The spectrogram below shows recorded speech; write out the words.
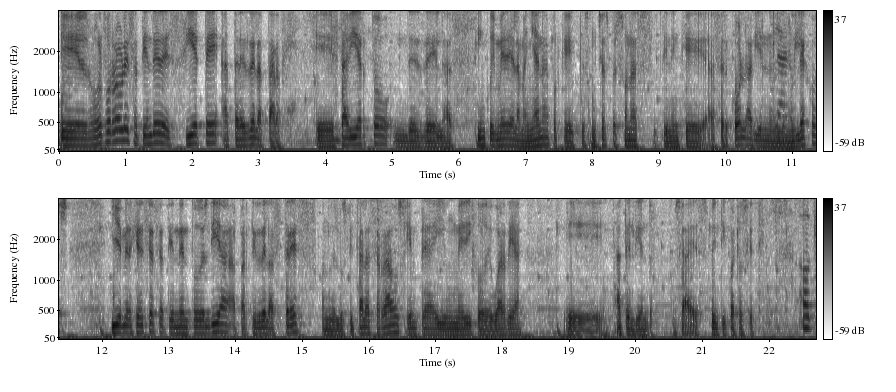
El Rodolfo Robles atiende de 7 a 3 de la tarde. Eh, está abierto desde las cinco y media de la mañana porque pues muchas personas tienen que hacer cola, vienen de muy lejos y emergencias se atienden todo el día a partir de las 3 cuando el hospital ha cerrado siempre hay un médico de guardia eh, atendiendo, o sea es 24/7. Ok,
